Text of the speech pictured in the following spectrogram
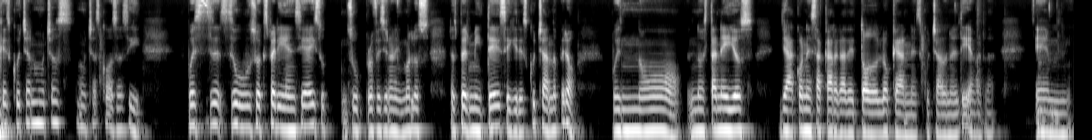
que escuchan muchos, muchas cosas y pues eh, su, su experiencia y su, su profesionalismo los, los permite seguir escuchando, pero pues no, no están ellos ya con esa carga de todo lo que han escuchado en el día, ¿verdad? Em,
